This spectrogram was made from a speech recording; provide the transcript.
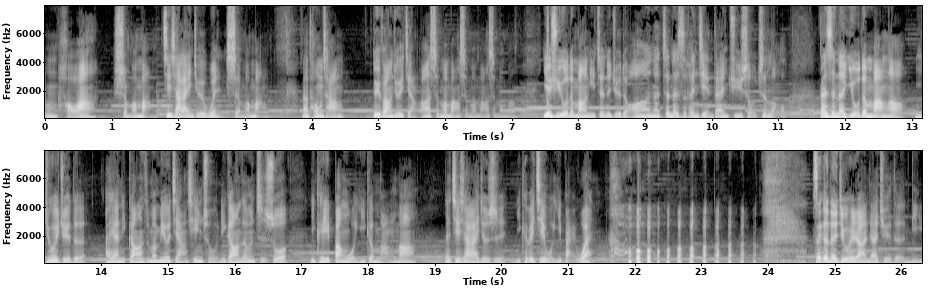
嗯，好啊，什么忙？接下来你就会问什么忙？那通常对方就会讲啊，什么忙？什么忙？什么忙？也许有的忙你真的觉得哦，那真的是很简单，举手之劳。但是呢，有的忙啊，你就会觉得，哎呀，你刚刚怎么没有讲清楚？你刚刚怎么只说？你可以帮我一个忙吗？那接下来就是你可不可以借我一百万？这个呢，就会让人家觉得你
